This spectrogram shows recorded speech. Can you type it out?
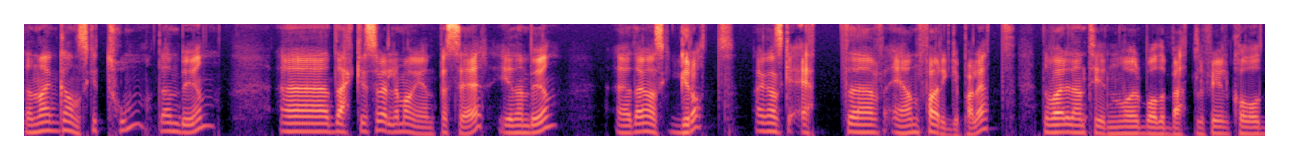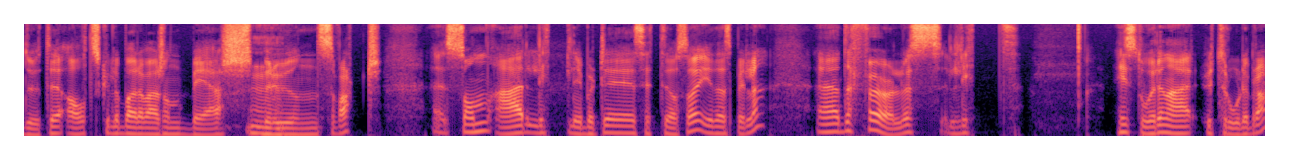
Den er ganske tom, den byen. Eh, det er ikke så veldig mange NPC-er i den byen. Eh, det er ganske grått. Det er ganske ett, én fargepalett. Det var i den tiden hvor både Battlefield, Call of Duty, alt skulle bare være sånn beige, Mm. brun, svart. Eh, sånn er litt Liberty City også i det spillet. Eh, det føles litt Historien er utrolig bra.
